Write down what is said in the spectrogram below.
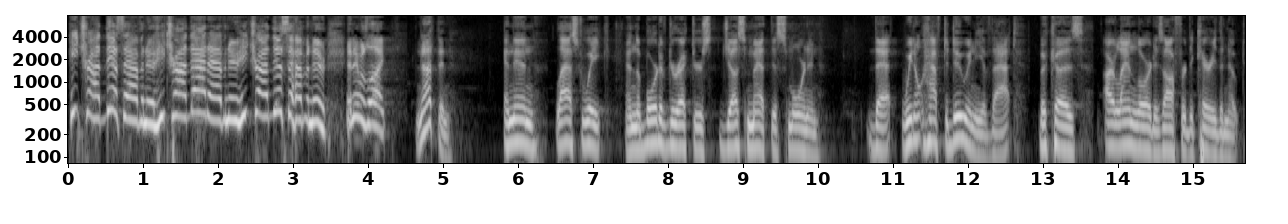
He tried this avenue. He tried that avenue. He tried this avenue. And it was like nothing. And then last week, and the board of directors just met this morning, that we don't have to do any of that because our landlord is offered to carry the note.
